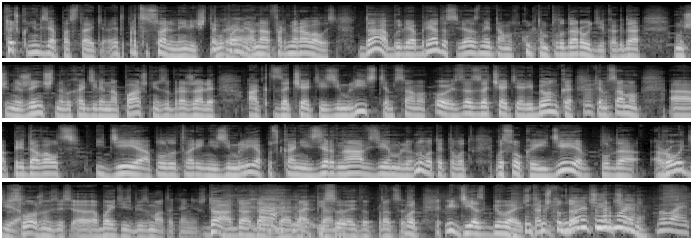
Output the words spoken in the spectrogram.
точку нельзя поставить. Это процессуальная вещь Ну, такая. понятно. Она формировалась. Да, были обряды, связанные там с культом плодородия, когда мужчины и женщины выходили на пашню, изображали акт зачатия земли, с тем самым, ой, за зачатия ребенка, тем самым а, передавалась идея оплодотворения земли, опускания зерна в землю. Ну, вот это вот высокая идея плодородия. Сложно здесь э, обойтись без мата, конечно. Да, да, да, да, да. Описывая да, этот процесс. Вот, видите, я сбиваюсь. Так что да, это нормально. Бывает.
